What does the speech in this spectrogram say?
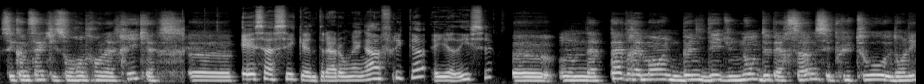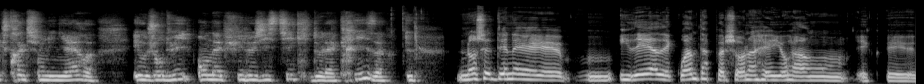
C'est comme ça qu'ils sont rentrés en Afrique. Euh, es así que entraron en África, ella dice. Euh, on n'a pas vraiment une bonne idée du nombre de personnes, c'est plutôt dans l'extraction minière et aujourd'hui en appui logistique de la crise. De... No se tiene mm, idea de cuántas personas ellos han, eh, eh,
